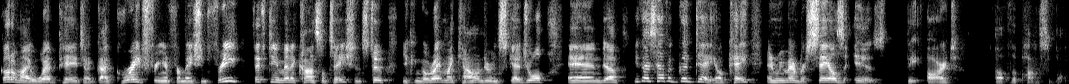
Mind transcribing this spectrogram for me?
Go to my webpage. I've got great free information, free 15 minute consultations too. You can go right my calendar and schedule and uh, you guys have a good day. Okay. And remember, sales is the art of the possible.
